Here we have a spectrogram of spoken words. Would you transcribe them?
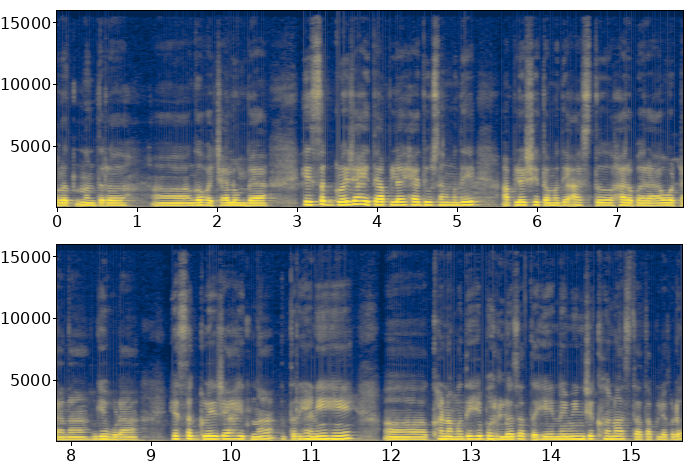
परत नंतर गव्हाच्या लोंब्या हे सगळं जे आहे ते आपल्या ह्या दिवसांमध्ये आपल्या शेतामध्ये असतं. हरभरा वटाणा घेवडा हे सगळे जे आहेत ना तर ह्याने हे खणामध्ये हे भरलं जातं. हे नवीन जे खण असतात आपल्याकडं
